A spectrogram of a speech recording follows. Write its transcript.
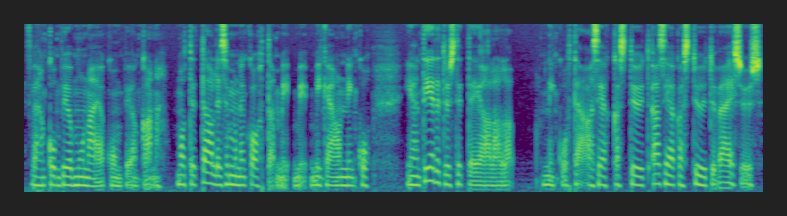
että vähän kumpi on muna ja kumpi on kana. Mutta tämä oli semmoinen kohta, mikä on niinku ihan tietysti teidän alalla niinku tämä asiakastyyt, asiakastyytyväisyys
